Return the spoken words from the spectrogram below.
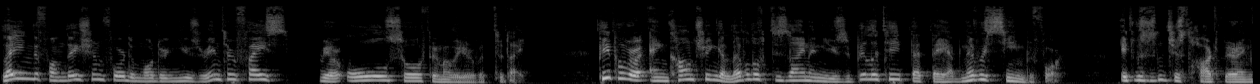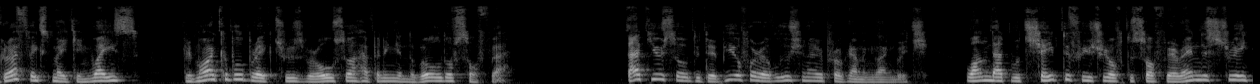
laying the foundation for the modern user interface we are all so familiar with today. People were encountering a level of design and usability that they have never seen before. It wasn't just hardware and graphics making waves, remarkable breakthroughs were also happening in the world of software. That year saw the debut of a revolutionary programming language, one that would shape the future of the software industry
